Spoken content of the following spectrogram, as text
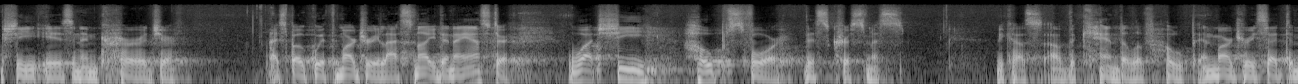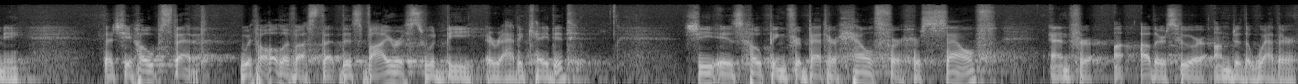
she is an encourager. I spoke with Marjorie last night and I asked her what she hopes for this Christmas because of the candle of hope. And Marjorie said to me that she hopes that with all of us that this virus would be eradicated. She is hoping for better health for herself and for uh, others who are under the weather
